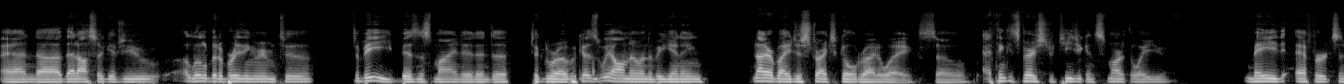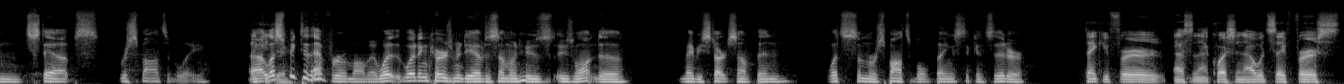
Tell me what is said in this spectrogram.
and uh, that also gives you a little bit of breathing room to to be business minded and to to grow because we all know in the beginning not everybody just strikes gold right away. So I think it's very strategic and smart the way you've made efforts and steps responsibly. Uh, you, let's speak to that for a moment. What what encouragement do you have to someone who's who's wanting to maybe start something? What's some responsible things to consider? Thank you for asking that question. I would say first,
